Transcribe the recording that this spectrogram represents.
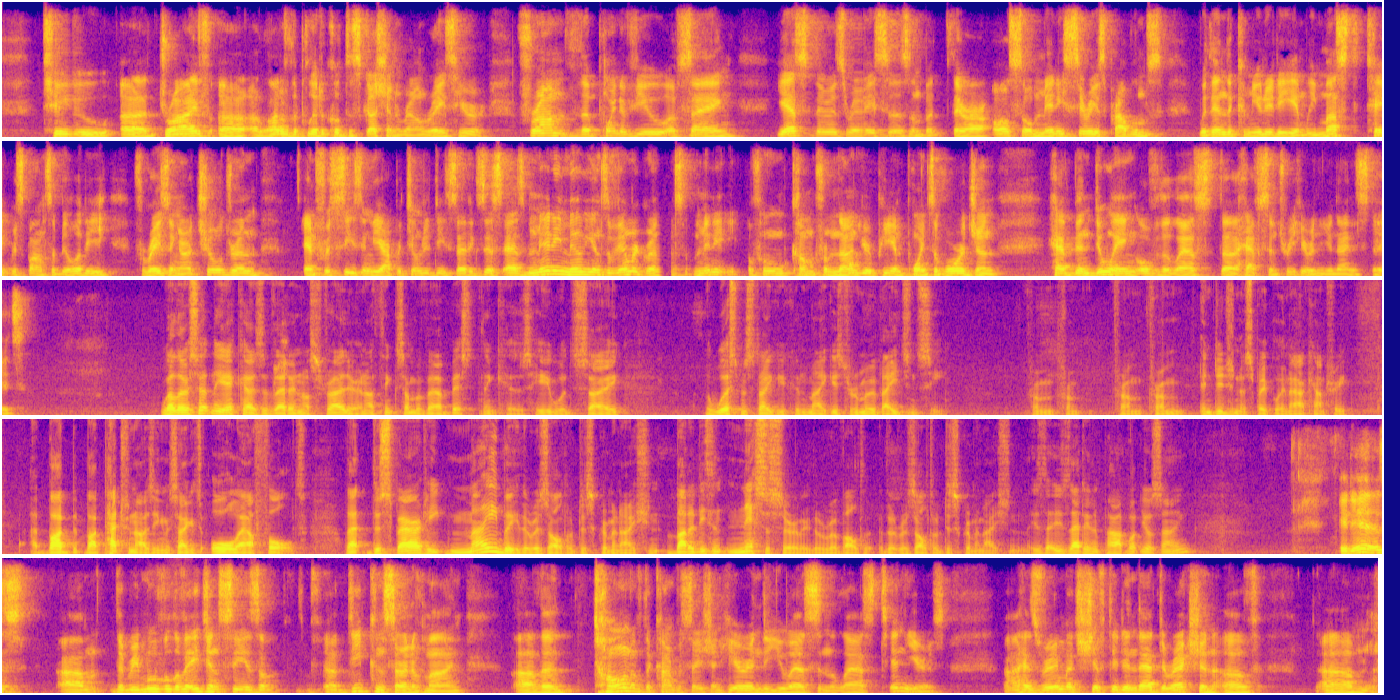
to uh, drive uh, a lot of the political discussion around race here from the point of view of saying, yes, there is racism, but there are also many serious problems within the community, and we must take responsibility for raising our children and for seizing the opportunities that exist. As many millions of immigrants, many of whom come from non European points of origin, have been doing over the last uh, half century here in the United States. Well, there are certainly echoes of that in Australia, and I think some of our best thinkers here would say the worst mistake you can make is to remove agency from, from, from, from Indigenous people in our country uh, by, by patronising them, saying it's all our fault. That disparity may be the result of discrimination, but it isn't necessarily the, revolt, the result of discrimination. Is that, is that in part what you're saying? It is. Um, the removal of agency is a, a deep concern of mine. Uh, the tone of the conversation here in the US in the last 10 years uh, has very much shifted in that direction of, um,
